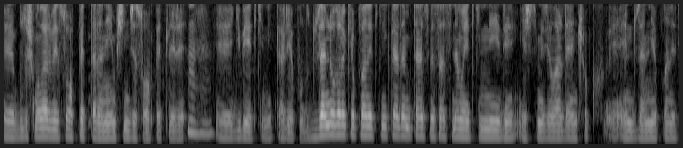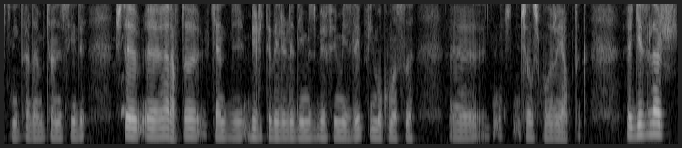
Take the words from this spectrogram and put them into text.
e, buluşmalar ve sohbetler hani hemşince sohbetleri Hı hı. e, gibi etkinlikler yapıldı. Düzenli olarak yapılan etkinliklerden bir tanesi mesela sinema etkinliğiydi. Geçtiğimiz yıllarda en çok e, en düzenli yapılan etkinliklerden bir tanesiydi. İşte e, her hafta kendi birlikte belirlediğimiz bir filmi izleyip film okuması e, çalışmaları yaptık. E, geziler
